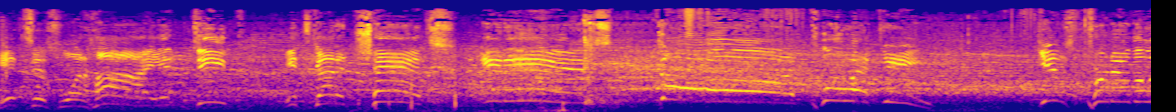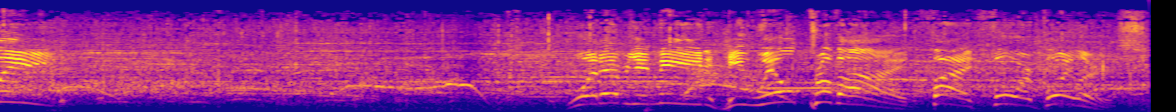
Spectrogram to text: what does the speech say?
Hits this one high and deep. It's got a chance. It is gone. Plawecki gives Purdue the lead. Whatever you need, he will provide. 5-4 Boilers.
